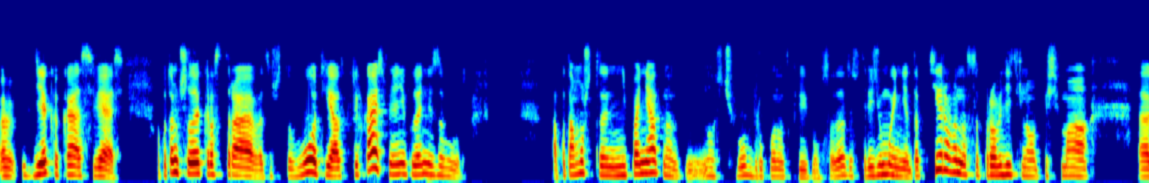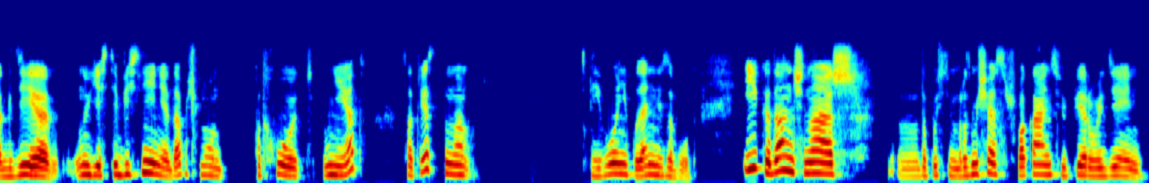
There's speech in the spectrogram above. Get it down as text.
а где какая связь. А потом человек расстраивается, что вот я откликаюсь, меня никуда не зовут а потому что непонятно, ну, с чего вдруг он откликнулся, да, то есть резюме не адаптировано, сопроводительного письма где ну, есть объяснение, да, почему он подходит, нет, соответственно, его никуда не зовут. И когда начинаешь, э, допустим, размещаешь вакансию первый день,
